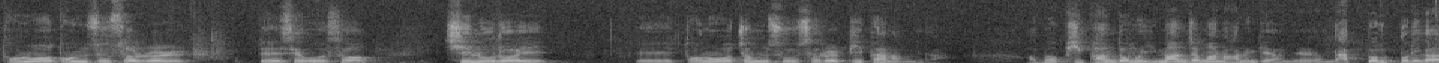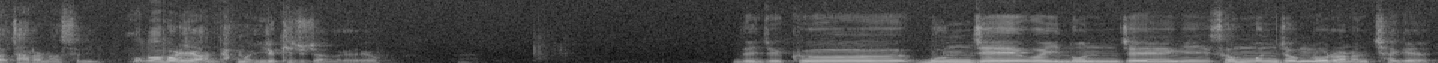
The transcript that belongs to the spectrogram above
도노 돈수설을 내세워서 진울의 도노 점수설을 비판합니다. 아마 비판도 뭐 이만저만 하는 게 아니에요. 나쁜 뿌리가 자라났으니 뽑아버려야 한다. 뭐 이렇게 주장을 해요. 근데 이제 그 문제의 논쟁이 선문정로라는 책에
